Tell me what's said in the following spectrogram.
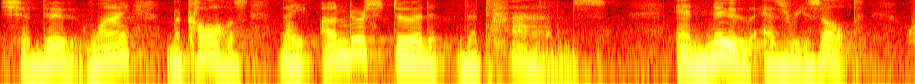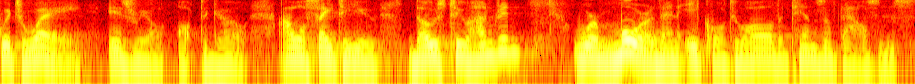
should do. Why? Because they understood the times and knew as a result which way Israel ought to go. I will say to you, those 200 were more than equal to all the tens of thousands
